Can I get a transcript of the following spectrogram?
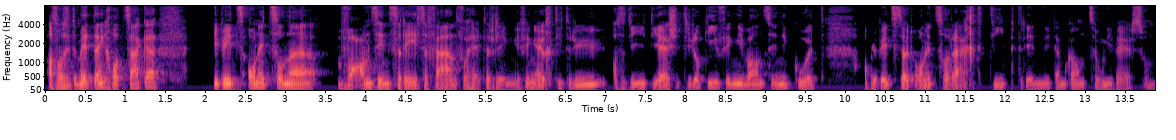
Also was ich damit eigentlich sagen ich bin jetzt auch nicht so ein Wahnsinns-Riesen-Fan von Herr der Ringe. Ich finde eigentlich die drei, also die, die erste Trilogie finde ich wahnsinnig gut. Aber ich bin jetzt dort auch nicht so recht deep drin in dem ganzen Universum.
